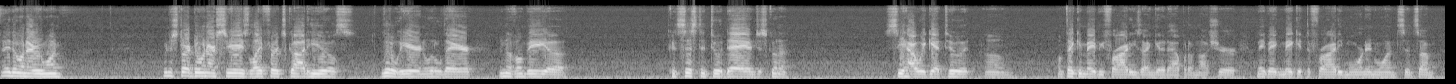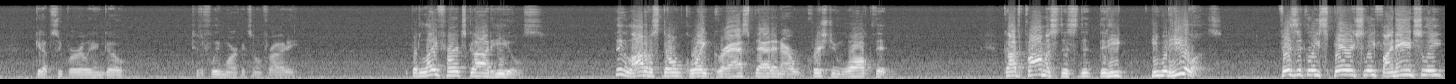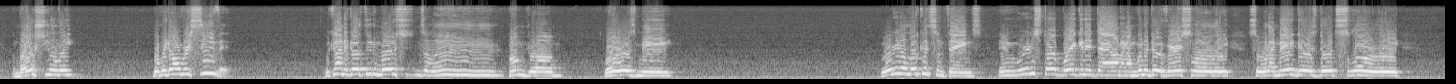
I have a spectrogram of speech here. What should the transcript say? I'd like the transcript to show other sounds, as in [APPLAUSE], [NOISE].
How you doing, everyone? We're gonna start doing our series, "Life Hurts, God Heals." A little here and a little there. I don't know if I'm gonna be uh, consistent to a day. I'm just gonna see how we get to it. Um, I'm thinking maybe Fridays I can get it out, but I'm not sure. Maybe I can make it the Friday morning one since I'm get up super early and go to the flea markets on Friday. But life hurts, God heals. I think a lot of us don't quite grasp that in our Christian walk that God's promised us that, that he, he would heal us physically, spiritually, financially, emotionally, but we don't receive it. We kind of go through the motions of uh, humdrum, woe is me. We're going to look at some things and we're going to start breaking it down, and I'm going to do it very slowly. So, what I may do is do it slowly,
